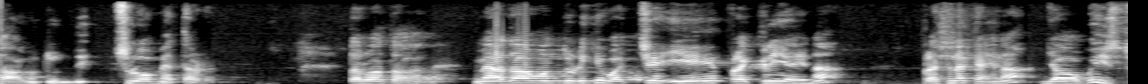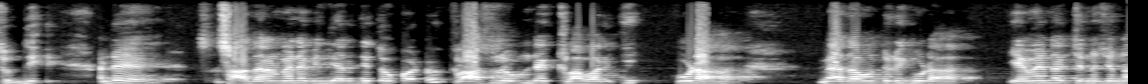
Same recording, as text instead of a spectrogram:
సాగుతుంది స్లో మెథడ్ తర్వాత మేధావంతుడికి వచ్చే ఏ ప్రక్రియ అయినా ప్రశ్నకైనా జవాబు ఇస్తుంది. అంటే సాధారణమైన విద్యార్థితో పాటు క్లాసులో ఉండే క్లవర్కి కూడా మేధావంతుడికి కూడా ఏమైనా చిన్న చిన్న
